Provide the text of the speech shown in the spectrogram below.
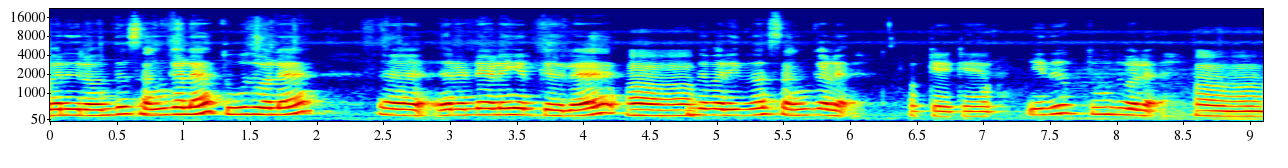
வேறு இதில் வந்து சங்கலை தூதுவலை ரெண்டு இலையும் இருக்குது இதில். ம் ம் இந்த மாதிரி இதுதான் சங்கலை. ஓகே ஓகே. இது தூதுவலை ம்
